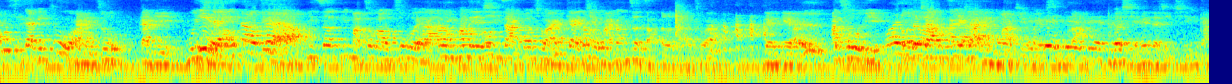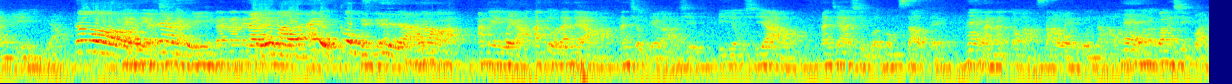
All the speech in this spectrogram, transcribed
区是家己做啊？家己做，家己。一人一道菜啊！你做你嘛做好做的啊！你看你气炸锅出来，盖就马上这早都拿出来，对不对？啊，处理多加开价另外几回事啦。可是那个是情感原理啊。哦，这样子。大家嘛爱有共识啊！哈。安尼话啊，啊，够咱俩啊，咱强调啊是平常时啊，吼，咱这生活讲少的，咱啊讲啊三月份啊，吼，我讲习惯，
